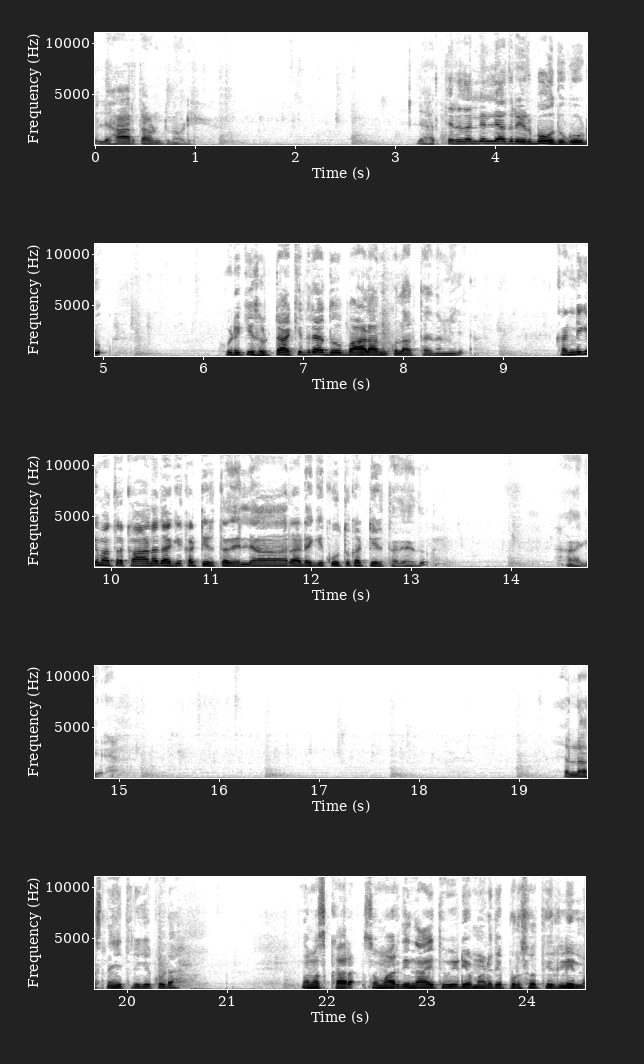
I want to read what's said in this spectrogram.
ಇಲ್ಲಿ ಹಾರ್ತಾ ಉಂಟು ನೋಡಿ. ಇಲ್ಲಿ ಹತ್ತಿರದಲ್ಲಿ ಎಲ್ಲಿಯಾದರೂ ಇರ್ಬೋದು ಗೂಡು. ಹುಡುಕಿ ಸುಟ್ಟು ಹಾಕಿದರೆ ಅದು ಬಹಳ ಅನುಕೂಲ ಆಗ್ತದೆ ನಮಗೆ. ಕಣ್ಣಿಗೆ ಮಾತ್ರ ಕಾಣದಾಗೆ ಕಟ್ಟಿರ್ತದೆ, ಎಲ್ಲರ ಅಡಗಿ ಕೂತು ಕಟ್ಟಿರ್ತದೆ ಅದು. ಹಾಗೆ. ಎಲ್ಲ ಸ್ನೇಹಿತರಿಗೆ ಕೂಡ ನಮಸ್ಕಾರ. ಸುಮಾರು ದಿನ ಆಯಿತು ವಿಡಿಯೋ ಮಾಡದೆ ಪುರುಸೊತ್ತಿರಲಿಲ್ಲ.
